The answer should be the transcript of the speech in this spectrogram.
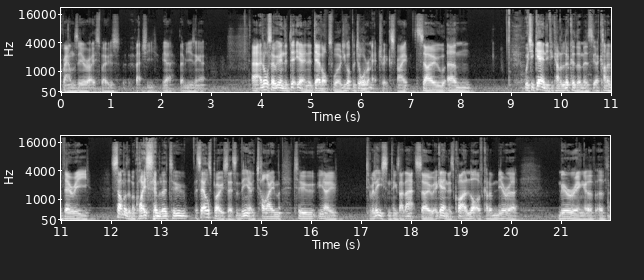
ground zero, I suppose, of actually, yeah, them using it. Uh, and also in the yeah in the DevOps world, you've got the DORA metrics, right? So, um, which again, if you kind of look at them as a kind of very, some of them are quite similar to a sales process, and you know, time to you know to release and things like that. So again, there's quite a lot of kind of mirror mirroring of, of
